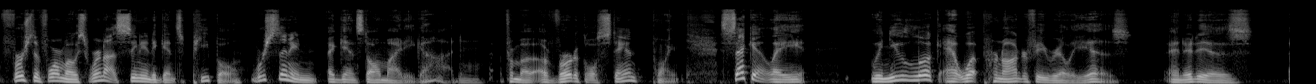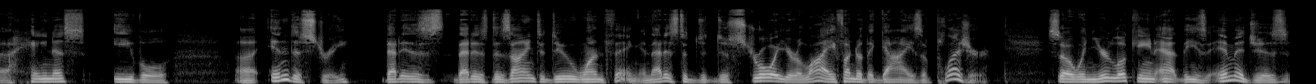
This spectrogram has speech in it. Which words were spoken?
first and foremost, we're not sinning against people. We're sinning against Almighty God mm. from a, a, vertical standpoint. Secondly, when you look at what pornography really is, and it is a heinous, evil uh, industry that is that is designed to do one thing, and that is to d- destroy your life under the guise of pleasure. So when you're looking at these images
